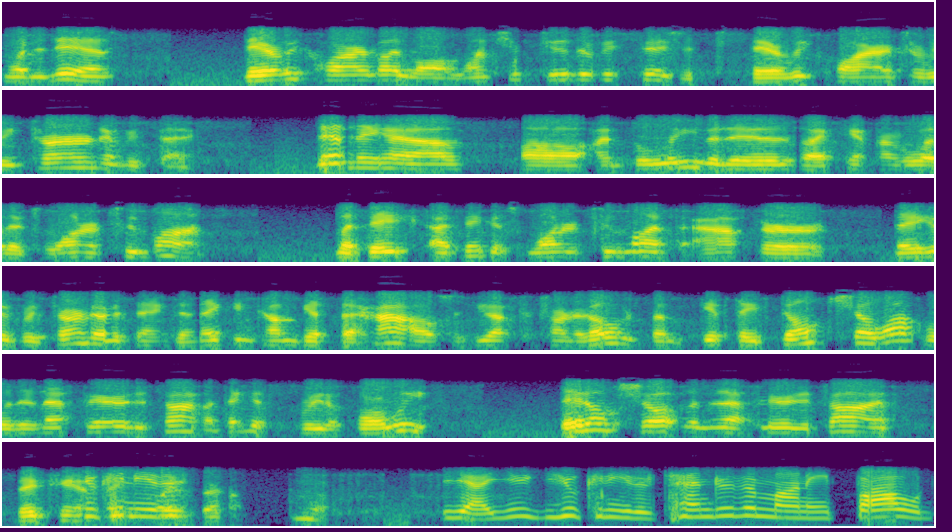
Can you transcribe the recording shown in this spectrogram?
what it is, they're required by law. Once you do the rescission, they're required to return everything. Then they have, uh, I believe it is, I can't remember whether it's one or two months, but they, I think it's one or two months after they have returned everything, then they can come get the house, and you have to turn it over to them. If they don't show up within that period of time, I think it's three to four weeks. They don't show up within that period of time, they can't You can take either- back. yeah. You you can either tender the money, followed,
